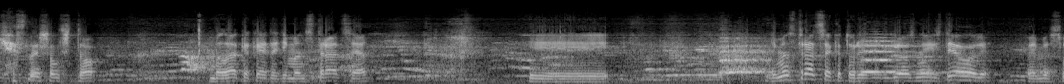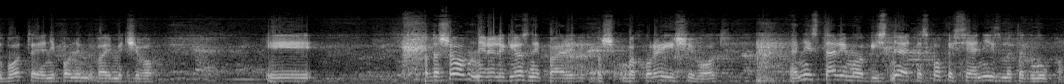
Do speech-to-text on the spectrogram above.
я слышал, что была какая-то демонстрация, и демонстрация, которую религиозные сделали во имя субботы, я не помню во имя чего. И подошел нерелигиозный парень, Бахуре и Шивот. Они стали ему объяснять, насколько сионизм это глупо.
